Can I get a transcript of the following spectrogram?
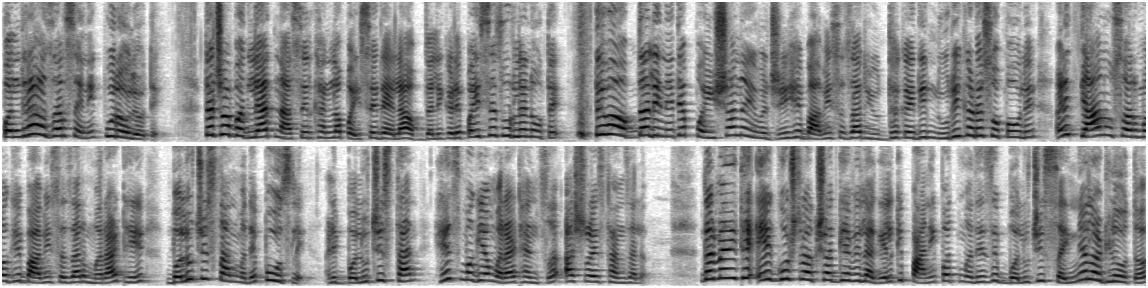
पंधरा हजार सैनिक पुरवले होते. त्याच्या बदल्यात नासिर खानला पैसे द्यायला अब्दालीकडे पैसेच उरले नव्हते. तेव्हा अब्दालीने त्या पैशांऐवजी हे बावीस हजार युद्धकैदी नुरीकडे सोपवले आणि त्यानुसार मग हे बावीस हजार मराठे बलुचिस्तानमध्ये पोहोचले. आणि बलुचिस्तान हेच मग या मराठ्यांचं आश्रयस्थान झालं. दरम्यान इथे एक गोष्ट लक्षात घ्यावी लागेल की पानिपतमध्ये जे बलुची सैन्य लढलं होतं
